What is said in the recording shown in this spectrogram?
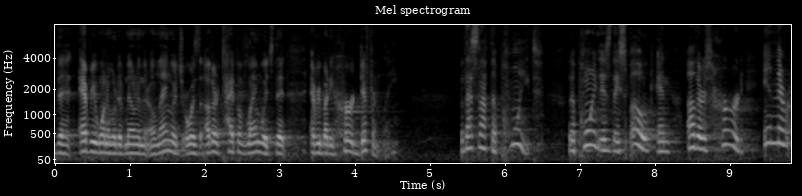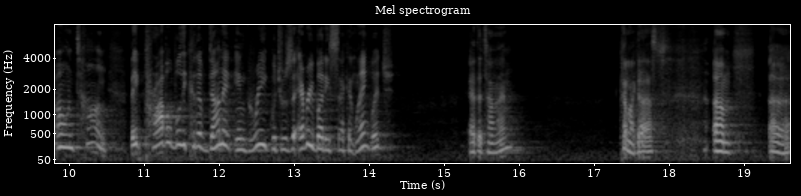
that everyone would have known in their own language or was the other type of language that everybody heard differently. But that's not the point. The point is they spoke and others heard in their own tongue. They probably could have done it in Greek, which was everybody's second language at the time, kind of like us. Um, uh,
